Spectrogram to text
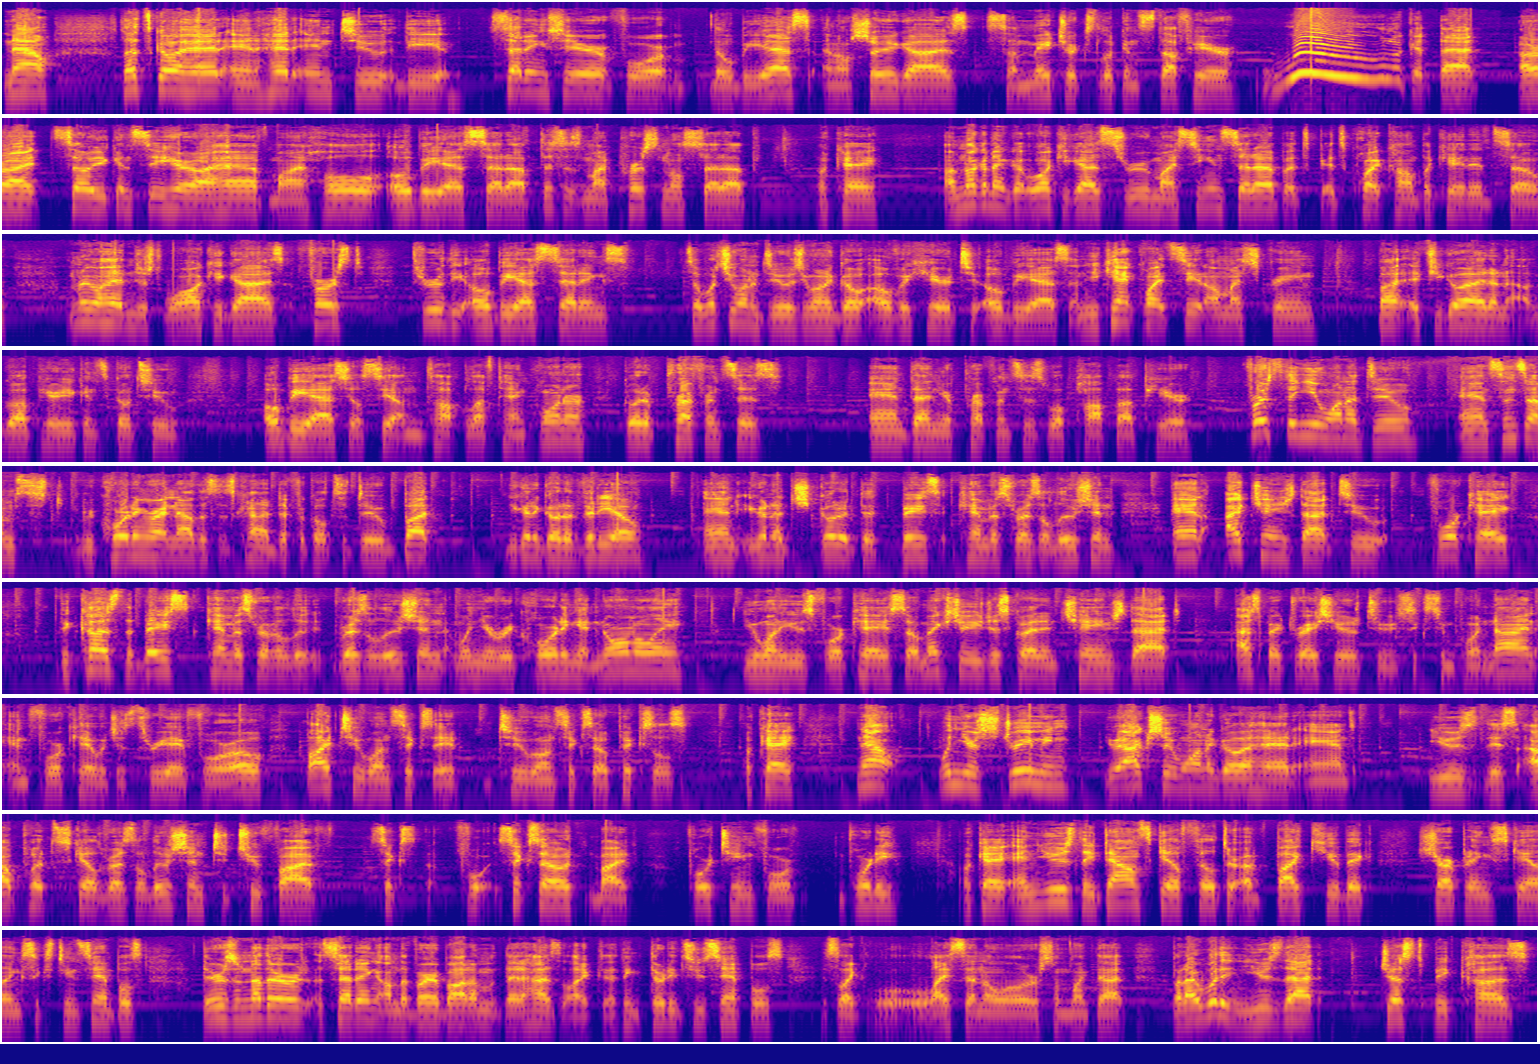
Now, let's go ahead and head into the settings here for the OBS, and I'll show you guys some matrix looking stuff here. Woo! Look at that. All right, so you can see here I have my whole OBS setup. This is my personal setup, okay? I'm not going to walk you guys through my scene setup. It's, it's quite complicated, so I'm going to go ahead and just walk you guys first through the OBS settings. So what you want to do is you want to go over here to OBS, and you can't quite see it on my screen, but if you go ahead and go up here, you can go to OBS, you'll see it on the top left-hand corner. Go to Preferences, and then your preferences will pop up here. First thing you want to do, and since I'm recording right now, this is kind of difficult to do, but you're going to go to Video, and you're going to go to the base canvas resolution, and I changed that to 4K because the base canvas resolution when you're recording it normally you want to use 4k so make sure you just go ahead and change that aspect ratio to 16.9 and 4k which is 3840 by 2168 2160 pixels okay? Now when you're streaming you actually want to go ahead and use this output scaled resolution to 2560 by 14440 okay? And use the downscale filter of bicubic sharpening scaling 16 samples there's another setting on the very bottom that has like, I think 32 samples. It's like Lysenol or something like that. But I wouldn't use that just because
